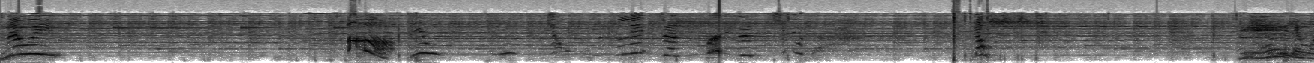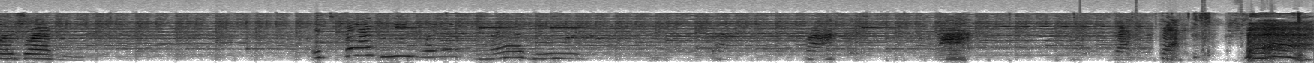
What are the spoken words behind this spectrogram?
Really? It it's laggy when it's laggy. Back, back, back, back, back.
